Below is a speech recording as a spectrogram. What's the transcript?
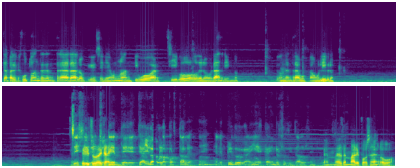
te aparece justo antes de entrar a lo que sería un antiguo archivo de los Oradrim, ¿no? Donde entras a buscar un libro. Sí, Espíritu sí, de hecho, Caín. Te, te ayuda con los portales, ¿eh? El espíritu de Caín, es Caín resucitado, sí. En vez de mariposa, en Claro. lobo.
